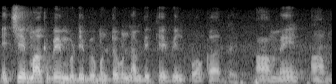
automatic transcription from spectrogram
நிச்சயமாகவே முடிவு உண்டு நம்பிக்கை வீண் போகாது. ஆமேன் ஆம்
